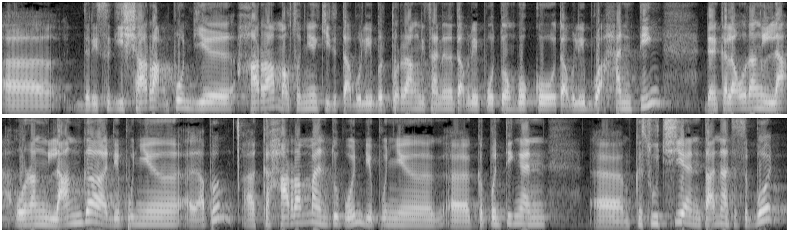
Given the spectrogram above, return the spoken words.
uh, dari segi syarak pun dia haram. Maksudnya kita tak boleh berperang di sana tak boleh potong pokok tak boleh buat hunting. Dan kalau orang la, orang langgar dia punya uh, apa uh, keharaman tu pun dia punya uh, kepentingan uh, kesucian tanah tersebut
